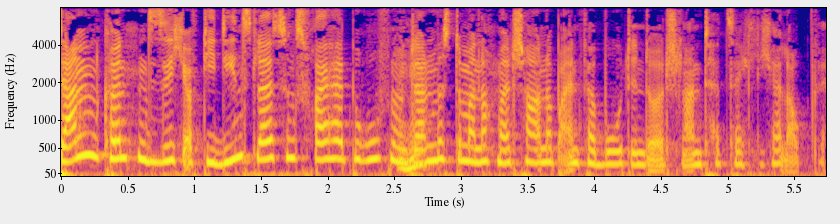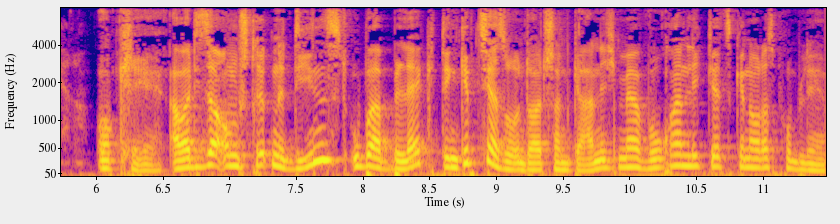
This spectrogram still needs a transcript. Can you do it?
Dann könnten sie sich auf die Dienstleistungsfreiheit berufen und mhm. dann müsste man nochmal schauen, ob ein Verbot in Deutschland tatsächlich erlaubt wäre. Okay, aber dieser umstrittene Dienst, Uber Black, den gibt's ja so in Deutschland gar nicht mehr. Woran liegt jetzt genau das Problem?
